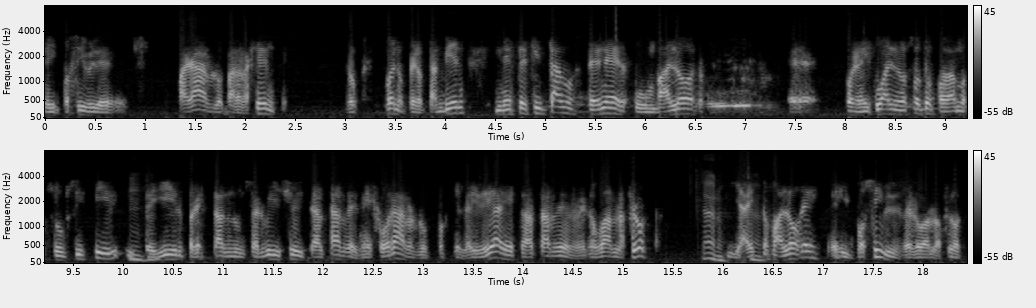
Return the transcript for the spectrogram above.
imposible pagarlo para la gente. Bueno, pero también necesitamos tener un valor eh, con el cual nosotros podamos subsistir y seguir prestando un servicio y tratar de mejorarlo, porque la idea es tratar de renovar la flota. Y a estos valores es imposible renovar la flota.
